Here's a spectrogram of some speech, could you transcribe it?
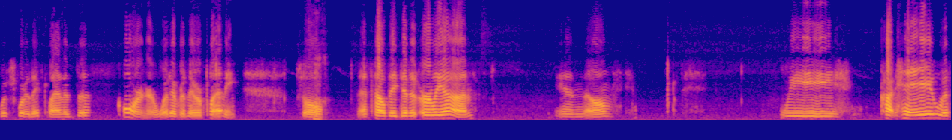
was where they planted the corn or whatever they were planting. So Huh. that's how they did it early on. And um, we cut hay with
